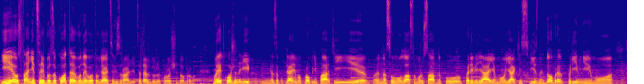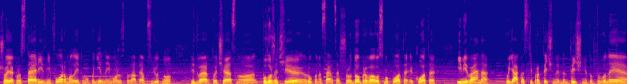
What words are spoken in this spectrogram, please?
І останні це базакоти, вони виготовляються в Ізраїлі. Це теж дуже хороші добрива. Ми кожен рік закупляємо пробні партії і е, на своєму власному розсаднику перевіряємо якість різних добрив, порівнюємо, що як росте, різні формули і тому подібне. І можу сказати абсолютно відверто, чесно, положачи руку на серце, що добрива осмокоти, екоти і мівена по якості практично ідентичні. Тобто вони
